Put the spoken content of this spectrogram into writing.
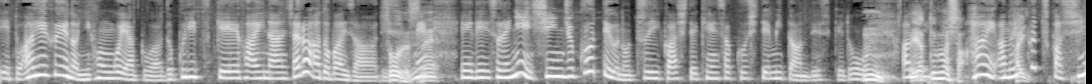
えっ、と、IFA の日本語訳は、独立系ファイナンシャルアドバイザーですよね。そうですね。えーで、それに、新宿っていうのを追加して検索してみたんですけど、うん。あのやってみました。はい。あの、はい。いくつか新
